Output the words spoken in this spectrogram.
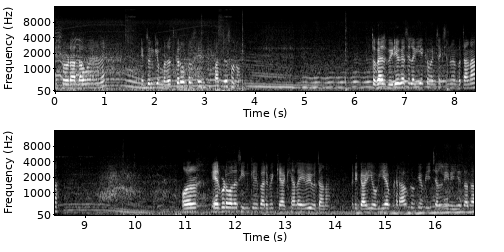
ही शोर डाला हुआ है इन्होंने। एक तो इनकी मदद करो ऊपर से, इनकी बातें सुनो। तो गैस वीडियो कैसे लगी है कमेंट सेक्शन में बताना। और एयरपोर्ट वाला सीन के बारे में क्या ख्याल है ये भी बताना। मेरी गाड़ी हो गई है, अब ख़राब, क्योंकि अब ये चल नहीं रही है ज़्यादा।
